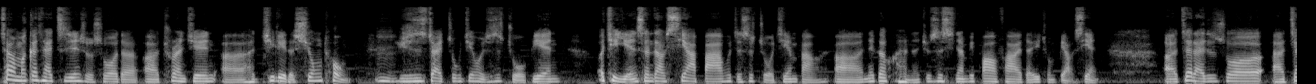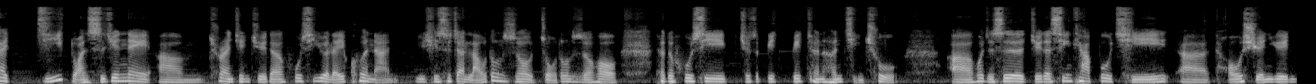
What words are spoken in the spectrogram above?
像我们刚才之前所说的，呃，突然间呃很剧烈的胸痛，嗯，尤其是在中间或者是左边，而且延伸到下巴或者是左肩膀啊，那个可能就是心脏病爆发的一种表现。啊，再来就是说啊，在极短时间内啊，突然间觉得呼吸越来越困难，尤其是在劳动的时候、走动的时候，他的呼吸就是变变成很紧促，啊，或者是觉得心跳不齐，啊，头眩晕，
